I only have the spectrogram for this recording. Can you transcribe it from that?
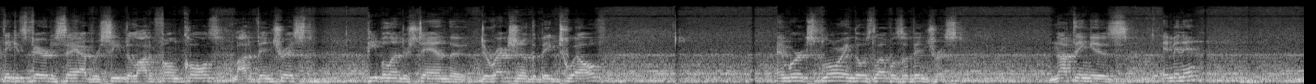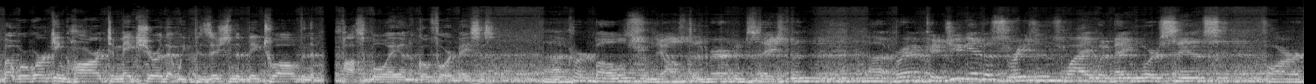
I think it's fair to say I've received a lot of phone calls, a lot of interest. People understand the direction of the Big 12, and we're exploring those levels of interest. Nothing is imminent, but we're working hard to make sure that we position the Big 12 in the possible way on a go forward basis. Uh, Kirk Bohls from the Austin American Statesman. Uh, Brett, could you give us reasons why it would make more sense for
